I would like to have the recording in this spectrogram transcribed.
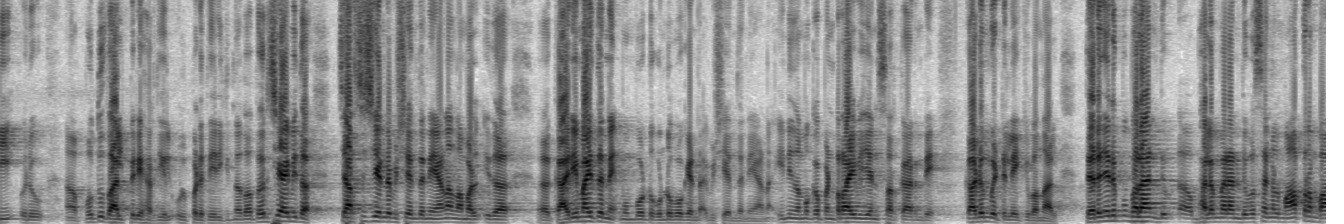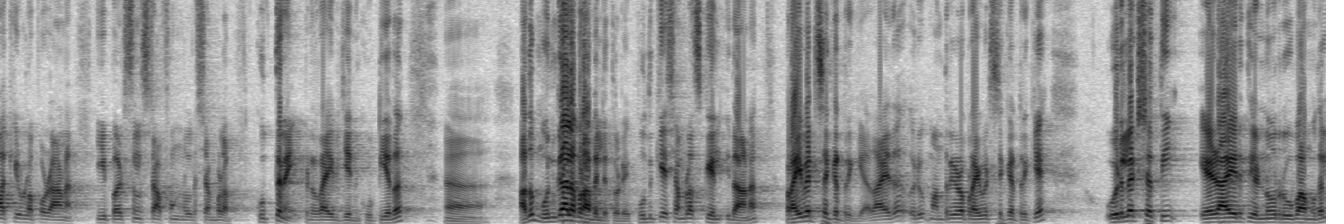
ഈ ഒരു പൊതു താല്പര്യ ഹർജിയിൽ ഉൾപ്പെടുത്തിയിരിക്കുന്നത്. തീർച്ചയായും ഇത് ചർച്ച ചെയ്യേണ്ട വിഷയം തന്നെയാണ്. നമ്മൾ ഇത് കാര്യമായി തന്നെ മുമ്പോട്ട് കൊണ്ടുപോകേണ്ട വിഷയം തന്നെയാണ്. ഇനി നമുക്ക് പിണറായി വിജയൻ സർക്കാരിന്റെ കടുംവെട്ടിലേക്ക് വന്നാൽ തെരഞ്ഞെടുപ്പ് ഫലം ഫലം വരാൻ ദിവസങ്ങൾ മാത്രം ബാക്കിയുള്ളപ്പോഴാണ് ഈ പേഴ്സണൽ സ്റ്റാഫ് അംഗങ്ങളുടെ ശമ്പളം കുത്തനെ പിണറായി വിജയൻ കൂട്ടിയത്. അതും മുൻകാല പ്രാബല്യത്തോടെ. പുതുക്കിയ ശമ്പള സ്കെയിൽ ഇതാണ്. പ്രൈവറ്റ് സെക്രട്ടറിക്ക് അതായത് ഒരു മന്ത്രിയുടെ പ്രൈവറ്റ് സെക്രട്ടറിക്ക് ഒരു ലക്ഷത്തി ഏഴായിരത്തി എണ്ണൂറ് രൂപ മുതൽ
